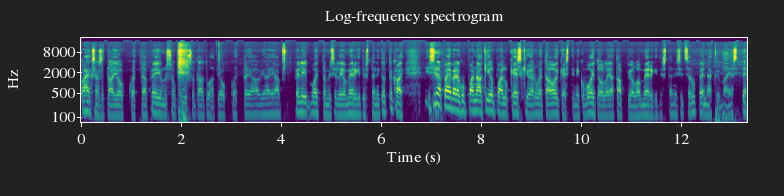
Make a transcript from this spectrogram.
800 joukkuetta ja B-junnuissa on 600 000 joukkuetta ja, ja, ja pelin voittamiselle ei ole merkitystä, niin totta kai niin sinä päivänä, kun pannaan kilpailu keskiöön ja ruvetaan oikeasti niin voitolla ja tappiolla on merkitystä, niin sitten se rupeaa näkymään ja sitten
